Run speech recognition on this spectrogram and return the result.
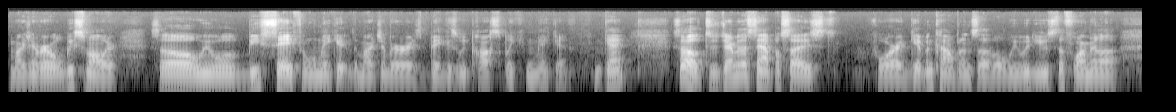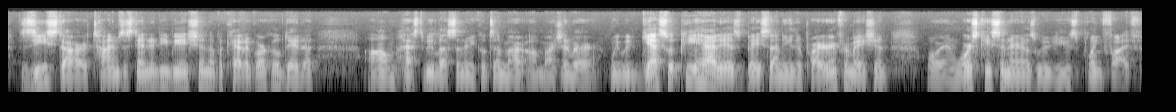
margin of error will be smaller. So we will be safe and we'll make it the margin of error as big as we possibly can make it. Okay, so to determine the sample size for a given confidence level, we would use the formula z star times the standard deviation of a categorical data um, has to be less than or equal to mar- uh, margin of error. We would guess what p hat is based on either prior information or in worst case scenarios we would use 0.5.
